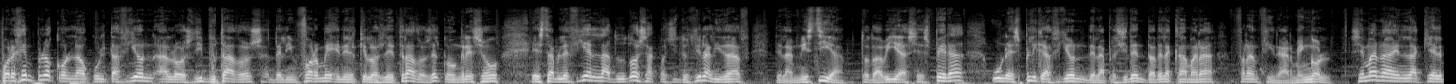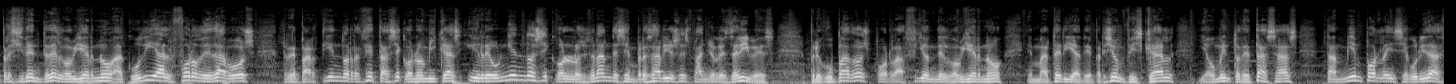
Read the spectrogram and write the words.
Por ejemplo, con la ocultación a los diputados del informe en el que los letrados del Congreso establecían la dudosa constitucionalidad de la amnistía. Todavía se espera una explicación de la presidenta de la Cámara, Francina Armengol. Semana en la que el presidente del gobierno acudía al foro de Davos repartiendo recetas económicas y reuniéndose con los grandes empresarios españoles del IBEX, preocupados por la acción del gobierno en materia de presión fiscal y aumento de tasas, también por la inseguridad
